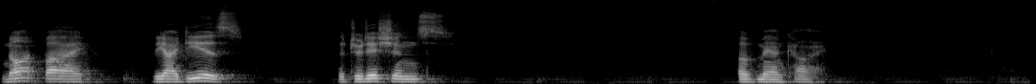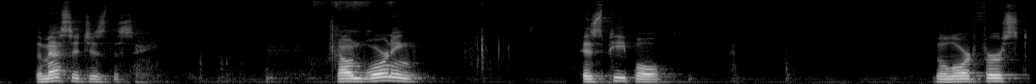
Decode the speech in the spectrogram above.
not by the ideas, the traditions of mankind. The message is the same. Now, in warning his people, the Lord first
